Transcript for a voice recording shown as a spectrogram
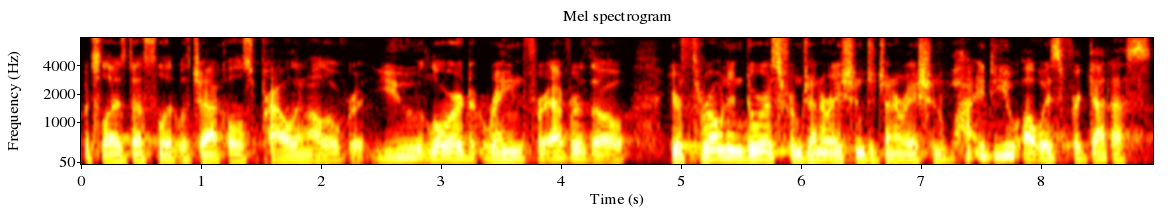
which lies desolate with jackals prowling all over it. You, Lord, reign forever, though. Your throne endures from generation to generation. Why do you always forget us?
